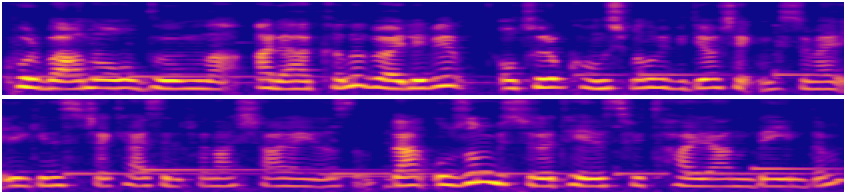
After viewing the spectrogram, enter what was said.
kurbanı olduğumla alakalı böyle bir oturup konuşmalı bir video çekmek istiyorum. Eğer ilginizi çekerse lütfen aşağıya yazın. Ben uzun bir süre Taylor Swift hayranı değildim.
